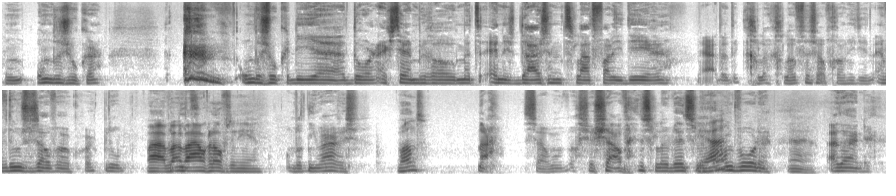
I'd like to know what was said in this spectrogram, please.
on- onderzoeken. onderzoeken die je door een extern bureau met NS1000 laat valideren. Ja, dat, ik geloof, geloof er zelf gewoon niet in. En we doen ze zelf ook hoor. Ik bedoel, Maar waarom geloof je er niet in? omdat het niet waar is. Want? Nou, het zijn allemaal sociaal wenselijke, wenselijke Ja? antwoorden Ja, ja. uiteindelijk.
